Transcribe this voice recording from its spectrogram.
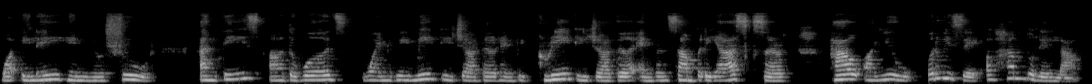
wa ilayhin nushur. And these are the words when we meet each other and we greet each other. And when somebody asks us, how are you? What do we say? Alhamdulillah.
